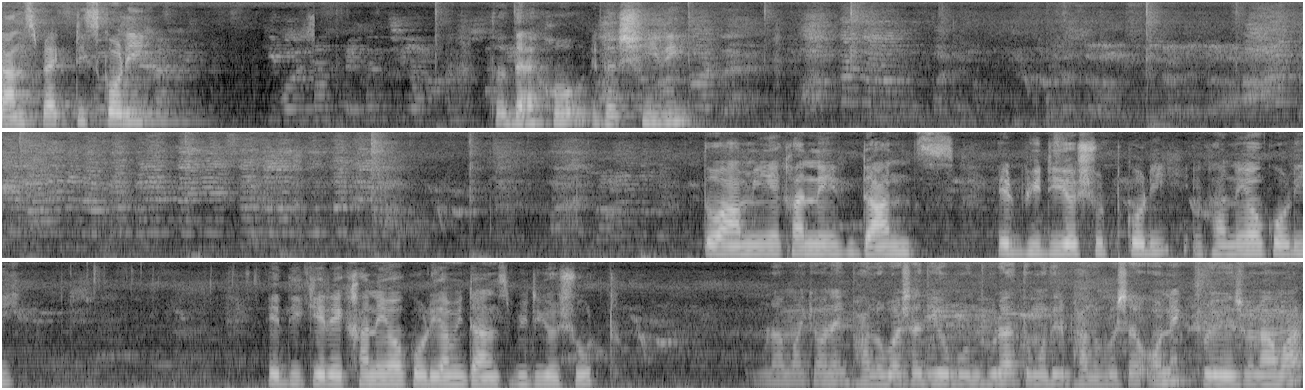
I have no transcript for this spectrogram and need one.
ডান্স প্র্যাকটিস করি। তো দেখো, এটা সিঁড়ি। তো আমি এখানে ডান্স এর ভিডিও শ্যুট করি, এখানেও করি, এদিকের এখানেও করি আমি ডান্স ভিডিও শ্যুট তোমরা আমাকে অনেক ভালোবাসা দিও বন্ধুরা, তোমাদের ভালোবাসা অনেক প্রয়োজন আমার।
